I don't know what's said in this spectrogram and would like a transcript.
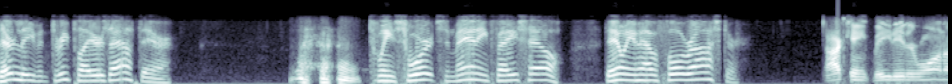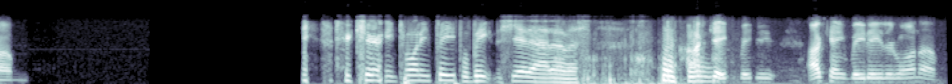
They're leaving three players out there. Between Schwartz and Manning face, hell, they don't even have a full roster. I can't beat either one of them. They're carrying 20 people beating the shit out of us. I can't beat. I can't beat either one of them.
